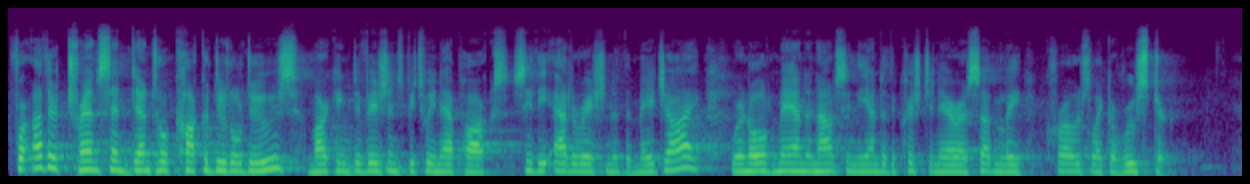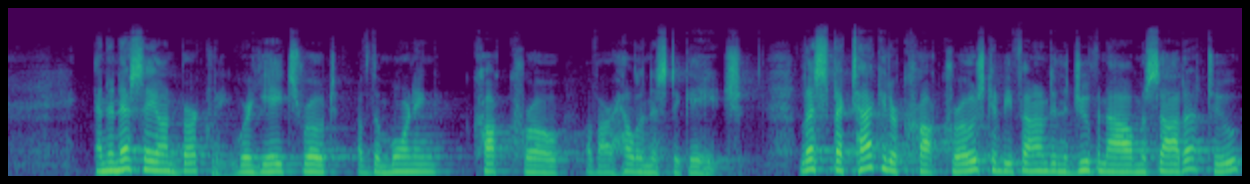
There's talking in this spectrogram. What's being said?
For other transcendental cockadoodle doos, marking divisions between epochs, see the Adoration of the Magi, where an old man announcing the end of the Christian era suddenly crows like a rooster. And an essay on Berkeley, where Yeats wrote of the morning cock crow of our Hellenistic age. Less spectacular cock crows can be found in the juvenile Mosada, 2,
